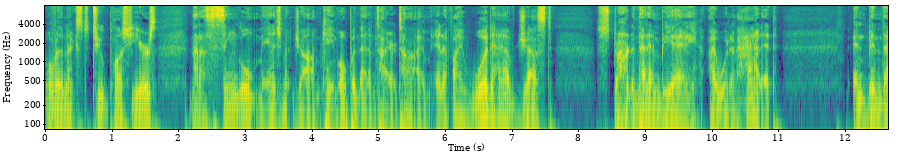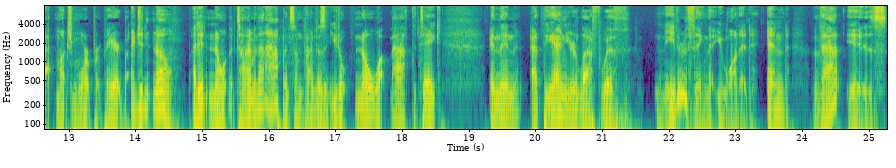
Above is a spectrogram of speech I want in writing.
Over the next two plus years, not a single management job came open that entire time. And if I would have just started that MBA, I would have had it and been that much more prepared. But I didn't know. I didn't know at the time. And that happens sometimes, doesn't it? You don't know what path to take. And then at the end, you're left with neither thing that you wanted. And that is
